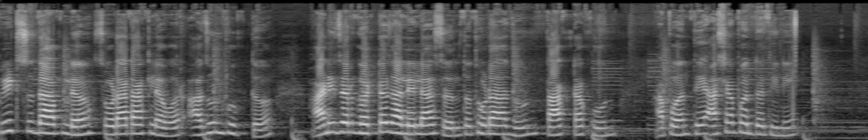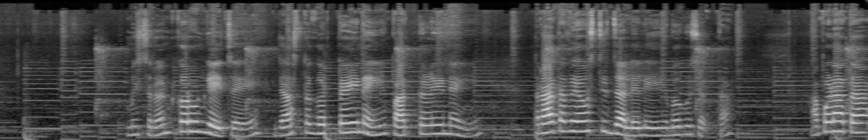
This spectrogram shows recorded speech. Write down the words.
पीठसुद्धा आपलं सोडा टाकल्यावर अजून फुगतं आणि जर घट्ट झालेलं असेल तर थोडं अजून ताक टाकून आपण ते अशा पद्धतीने मिश्रण करून घ्यायचं आहे जास्त घट्टही नाही पातळही नाही. तर आता व्यवस्थित झालेले हे बघू शकता. आपण आता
